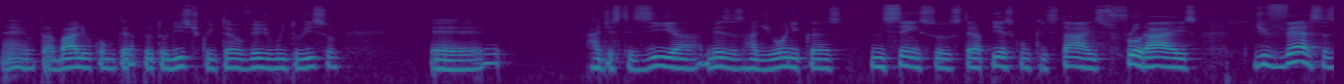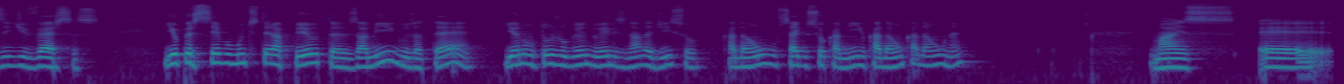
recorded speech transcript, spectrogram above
né? Eu trabalho como terapeuta holístico, então eu vejo muito isso. É, radiestesia, mesas radiônicas, incensos, terapias com cristais, florais, diversas e diversas. E eu percebo muitos terapeutas, amigos até, e eu não estou julgando eles nada disso. Cada um segue o seu caminho, cada um, cada um, né? mas é,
